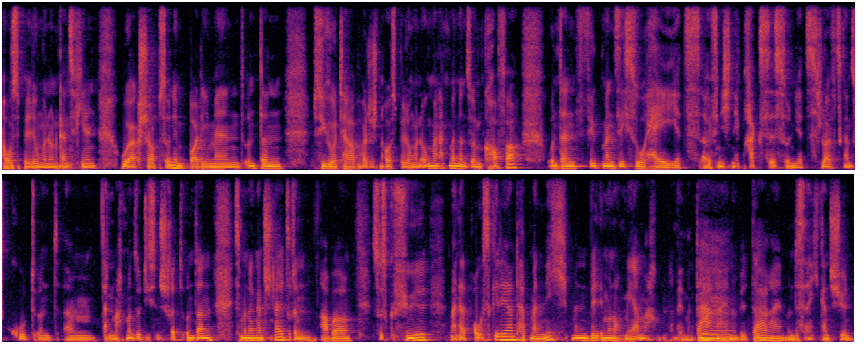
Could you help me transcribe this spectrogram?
Ausbildungen und ganz vielen Workshops und Embodiment und dann psychotherapeutischen Ausbildungen. Irgendwann hat man dann so einen Koffer und dann fühlt man sich so, hey, jetzt öffne ich eine Praxis und jetzt läuft es ganz gut und ähm, dann macht man so diesen Schritt und dann ist man dann ganz schnell drin. Aber so das Gefühl, man hat ausgelernt, hat man nicht, man will immer noch mehr machen. Dann will man da mhm. rein und will da rein und das ist eigentlich ganz schön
